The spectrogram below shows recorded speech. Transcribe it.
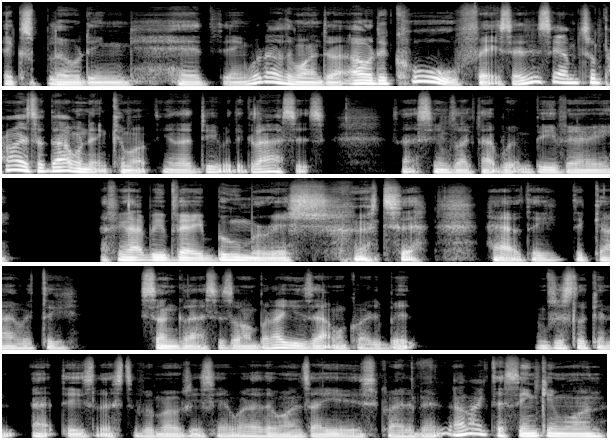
exploding head thing. What other one do I? Oh, the cool face. I didn't say. I'm surprised that that one didn't come up. You know, the dude with the glasses. That seems like that wouldn't be very. I think that'd be very boomerish to have the the guy with the sunglasses on. But I use that one quite a bit. I'm just looking at these list of emojis here. What are the ones I use quite a bit? I like the thinking one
